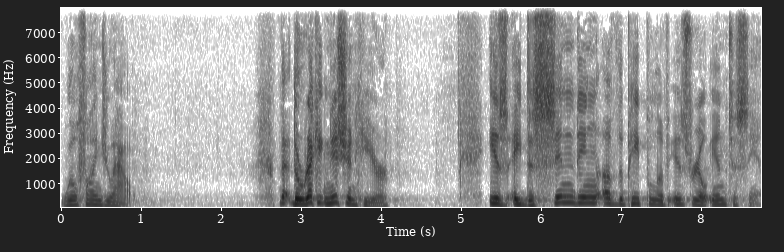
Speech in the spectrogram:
will find you out. The recognition here is a descending of the people of Israel into sin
